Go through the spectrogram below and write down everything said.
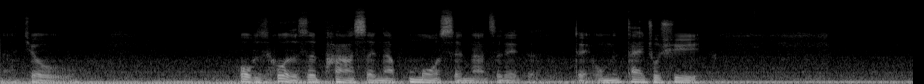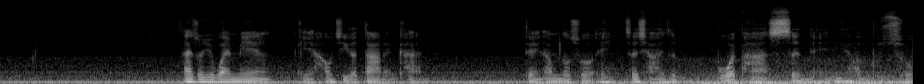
呢、啊，就或者或者是怕生啊、陌生啊之类的，对，我们带出去，带出去外面给好几个大人看，对，他们都说：“哎，这小孩子不会怕生哎，哎，很不错。”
